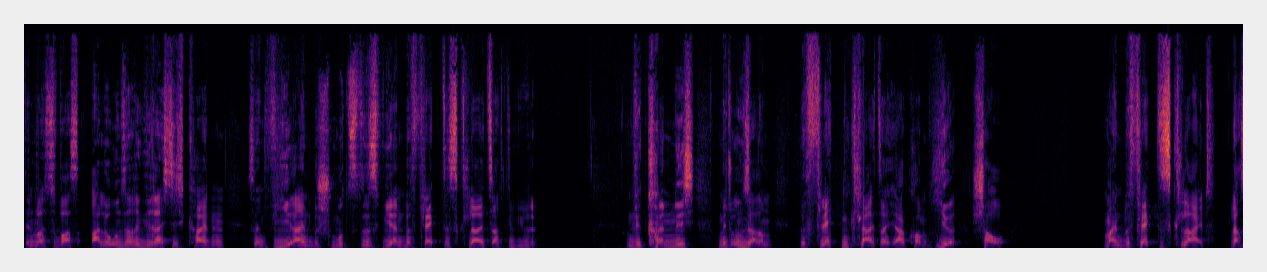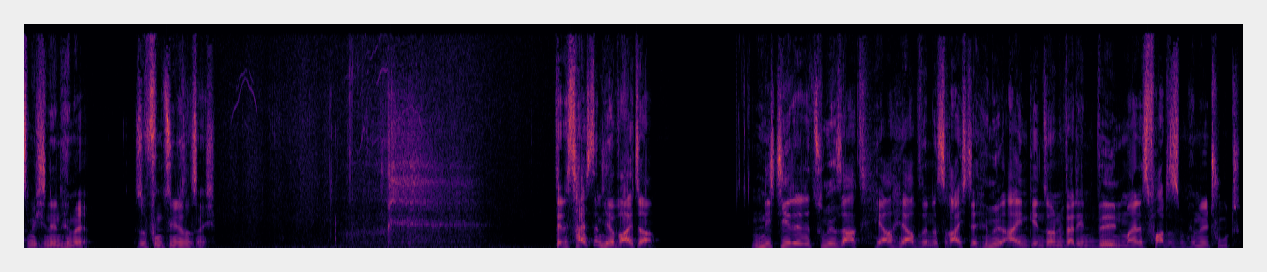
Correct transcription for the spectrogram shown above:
Denn weißt du was? Alle unsere Gerechtigkeiten sind wie ein beschmutztes, wie ein beflecktes Kleid, sagt die Bibel. Und wir können nicht mit unserem befleckten Kleid daherkommen. Hier, schau, mein beflecktes Kleid, lass mich in den Himmel. So funktioniert das nicht. Denn es heißt dann hier weiter, nicht jeder, der zu mir sagt, Herr, Herr, wird in das Reich der Himmel eingehen, sondern wer den Willen meines Vaters im Himmel tut.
